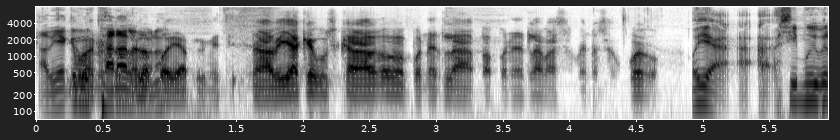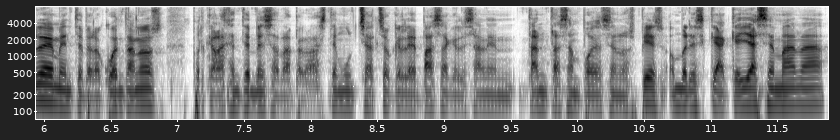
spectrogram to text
Había que bueno, buscar no me algo, lo ¿no? podía permitir No, había que buscar algo para ponerla para ponerla más o menos en juego Oye, a- a- así muy brevemente, pero cuéntanos, porque la gente pensará, pero a este muchacho qué le pasa que le salen tantas ampollas en los pies. Hombre, es que aquella semana,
